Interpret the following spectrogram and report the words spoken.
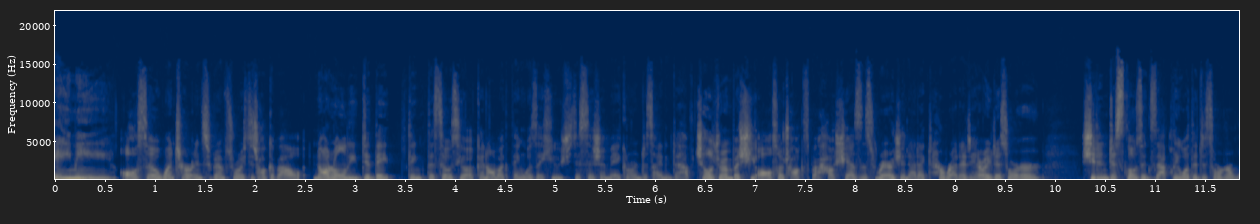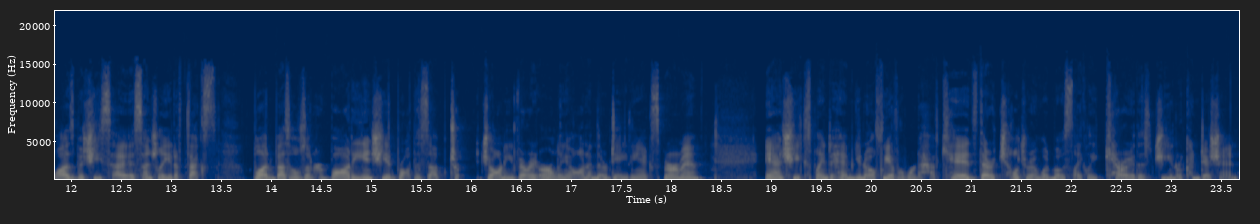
Amy also went to her Instagram stories to talk about not only did they think the socioeconomic thing was a huge decision maker in deciding to have children, but she also talks about how she has this rare genetic hereditary disorder. She didn't disclose exactly what the disorder was, but she said essentially it affects blood vessels in her body. And she had brought this up to Johnny very early on in their dating experiment. And she explained to him, you know, if we ever were to have kids, their children would most likely carry this gene or condition,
